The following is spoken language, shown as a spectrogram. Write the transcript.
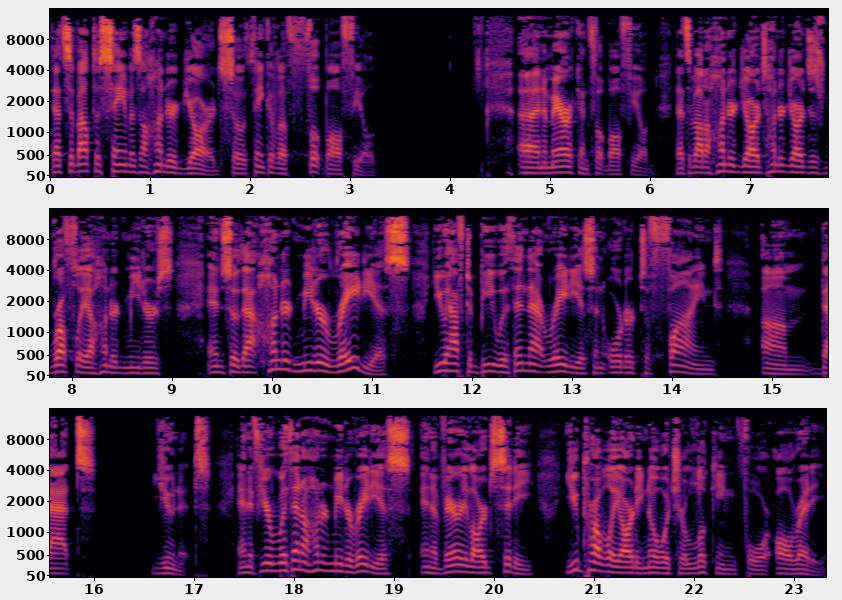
that's about the same as 100 yards. So think of a football field. Uh, an American football field. That's about 100 yards. 100 yards is roughly 100 meters. And so that 100 meter radius, you have to be within that radius in order to find um, that unit. And if you're within a 100 meter radius in a very large city, you probably already know what you're looking for already.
